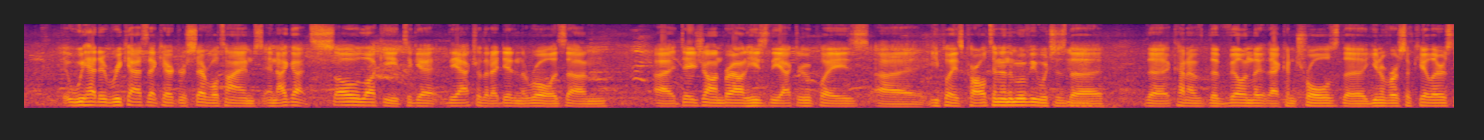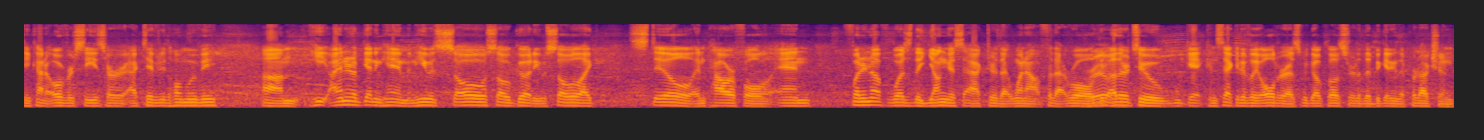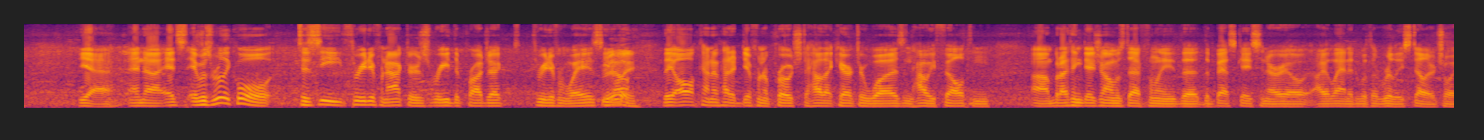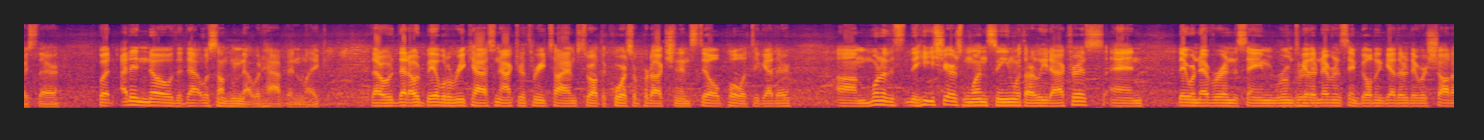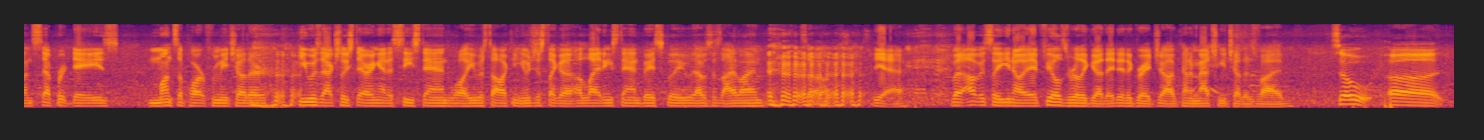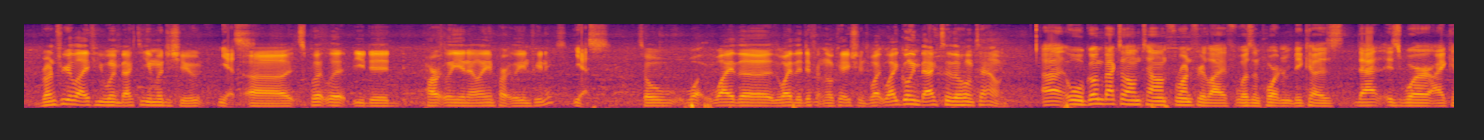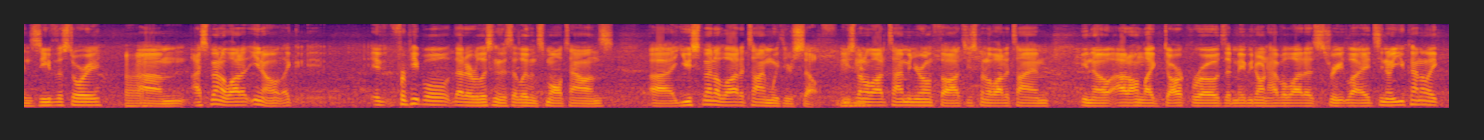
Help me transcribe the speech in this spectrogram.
we had to recast that character several times, and I got so lucky to get the actor that I did in the role. It's um, uh, Dejan Brown. He's the actor who plays uh, he plays Carlton in the movie, which is the the kind of the villain that, that controls the universe of killers. He kind of oversees her activity the whole movie. Um, he I ended up getting him, and he was so so good. He was so like still and powerful and. Fun enough, was the youngest actor that went out for that role. Really? The other two get consecutively older as we go closer to the beginning of the production. Yeah, and uh, it's it was really cool to see three different actors read the project three different ways. You Really? know, they all kind of had a different approach to how that character was and how he felt. And um, but I think Dejan was definitely the the best case scenario. I landed with a really stellar choice there. But I didn't know that that was something that would happen. Like that I would, that I would be able to recast an actor three times throughout the course of production and still pull it together. Um, one of the, the he shares one scene with our lead actress and. They were never in the same room together, Right. never in the same building together. They were shot on separate days, months apart from each other. he was actually staring at a C stand while he was talking. It was just like a, a lighting stand, basically. That was his eye line. So, yeah. But obviously, you know, it feels really good. They did a great job kind of matching each other's vibe. So, uh, Run for Your Life, you went back to Yuma to shoot. Yes. Uh, Split Lip, you did partly in LA and partly in Phoenix. yes. So, wh- why the why the different locations? Why, why going back to the hometown? Uh, well, going back to hometown for Run for Your Life was important because that is where I conceived the story. Uh-huh. Um, I spent a lot of, you know, like if, for people that are listening to this that live in small towns, uh, you spend a lot of time with yourself. You spend a lot of time in your own thoughts. You spend a lot of time, you know, out on like dark roads that maybe don't have a lot of street lights. You know, you kind of like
